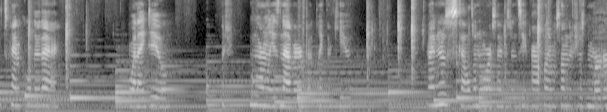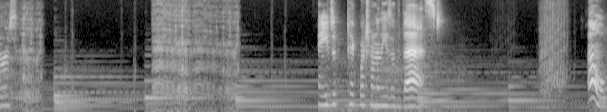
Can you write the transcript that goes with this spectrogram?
it's kind of cool they're there. When I do. Which normally is never, but like they're cute. I knew it was a skeleton horse, I just didn't see it properly. Some there's just murderers. I need to pick which one of these are the best. Oh.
